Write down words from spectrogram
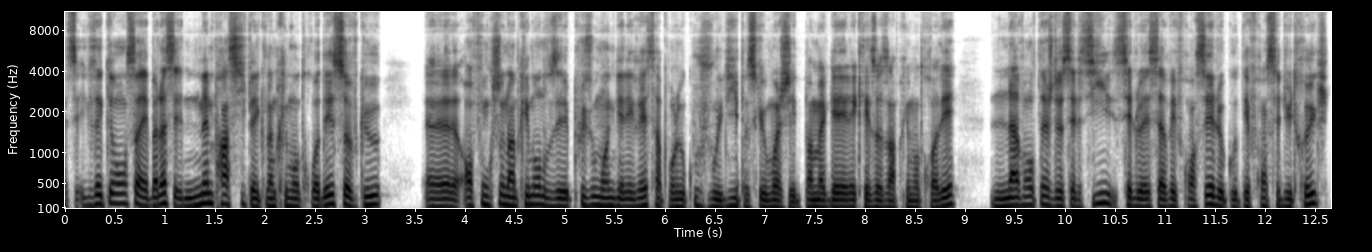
C'est exactement ça. Et ben là, c'est le même principe avec l'imprimante 3D, sauf que euh, en fonction de l'imprimante, vous allez plus ou moins galérer. Ça, pour le coup, je vous le dis parce que moi, j'ai pas mal galéré avec les autres imprimantes 3D. L'avantage de celle-ci, c'est le SAV français, le côté français du truc,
